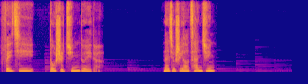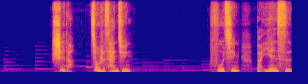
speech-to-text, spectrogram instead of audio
飞机都是军队的，那就是要参军。是的，就是参军。父亲把烟丝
